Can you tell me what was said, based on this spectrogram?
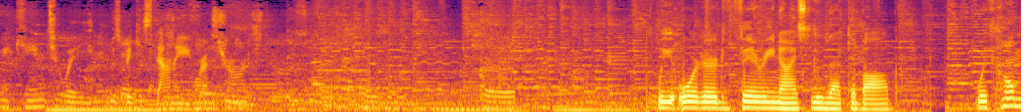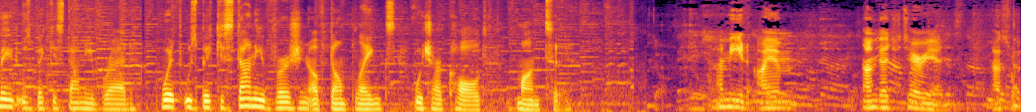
We came to a Uzbekistani restaurant. We ordered very nice lula kebab with homemade Uzbekistani bread with Uzbekistani version of dumplings which are called manti. I mean, I am I'm vegetarian. That's what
